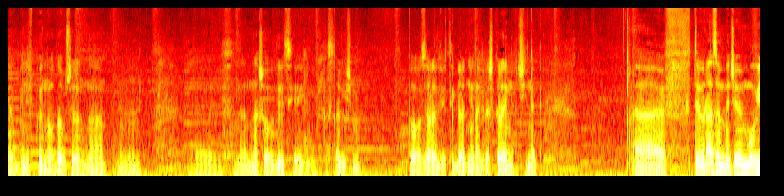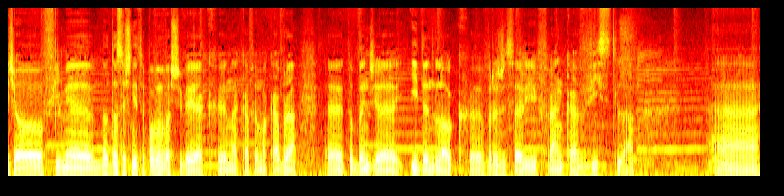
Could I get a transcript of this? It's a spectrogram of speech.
jakby nie wpłyną dobrze na mm, na naszą audycję i postanowiliśmy po zaledwie tygodniu nagrać kolejny odcinek. E, w tym razem będziemy mówić o filmie no, dosyć nietypowym właściwie jak na Cafe Macabra. E, to będzie Eden Lock w reżyserii Franka Wistla. E,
